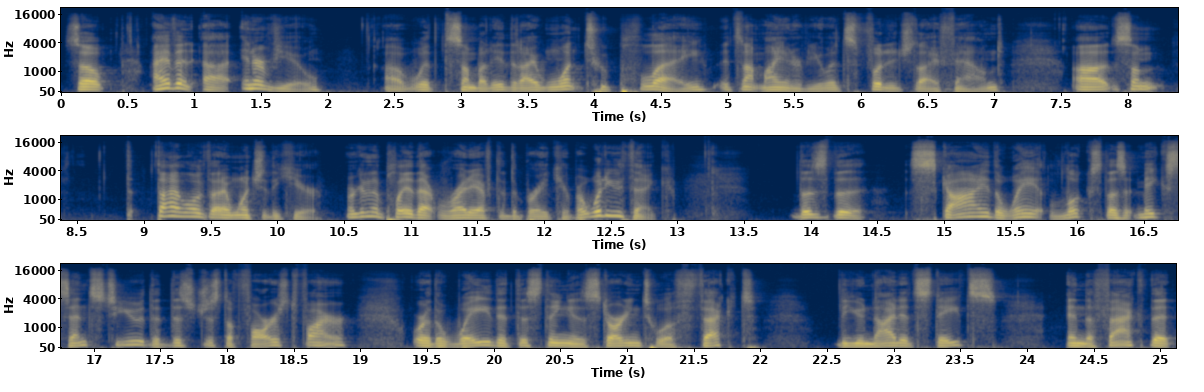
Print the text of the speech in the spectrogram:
So I have an uh, interview uh, with somebody that I want to play. It's not my interview, it's footage that I found. Uh, some dialogue that I want you to hear. We're going to play that right after the break here. But what do you think? Does the sky, the way it looks, does it make sense to you that this is just a forest fire? Or the way that this thing is starting to affect the United States? And the fact that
